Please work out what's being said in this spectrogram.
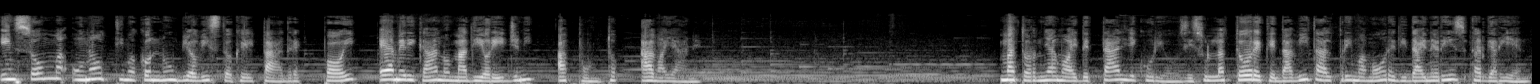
Insomma un ottimo connubio visto che il padre, poi, è americano ma di origini, appunto, hawaiane. Ma torniamo ai dettagli curiosi sull'attore che dà vita al primo amore di Daenerys Targaryen,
